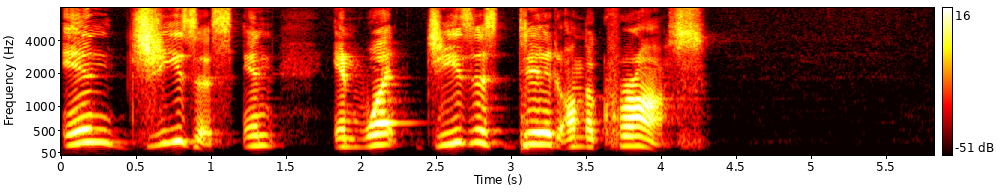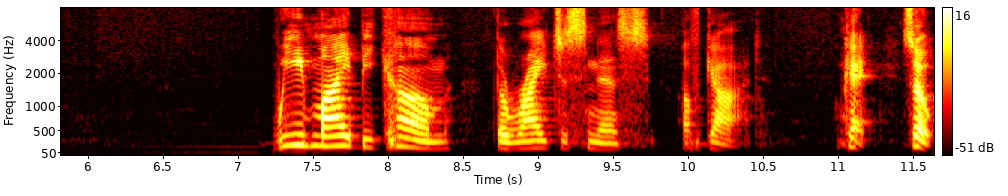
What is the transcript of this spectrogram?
in Jesus, in, in what Jesus did on the cross, we might become the righteousness of God. Okay, so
